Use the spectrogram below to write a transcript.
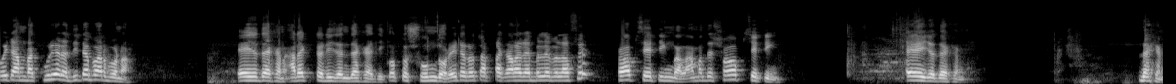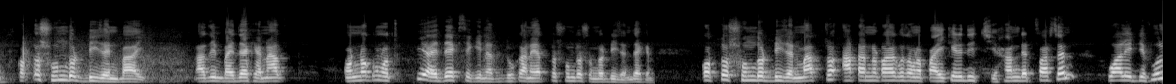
ওইটা আমরা কুরিয়ারে দিতে পারব না। এই যে দেখেন, আরেকটা ডিজাইন দেখাই দিই, কত সুন্দর। এটারও চারটা কালার অ্যাভেলেবেল আছে, সব সেটিং মাল, আমাদের সব সেটিং এই যে দেখেন দেখেন, কত সুন্দর ডিজাইন ভাই। নাজিম ভাই, দেখেন, আজ অন্য কোনো ইয়ে দেখছে কিনা দোকানে, এত সুন্দর সুন্দর ডিজাইন দেখেন। কত সুন্দর ডিজাইন মাত্র আটান্ন টাকা করে আমরা পাইকারি দিচ্ছি হান্ড্রেড পার্সেন্ট কোয়ালিটি ফুল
